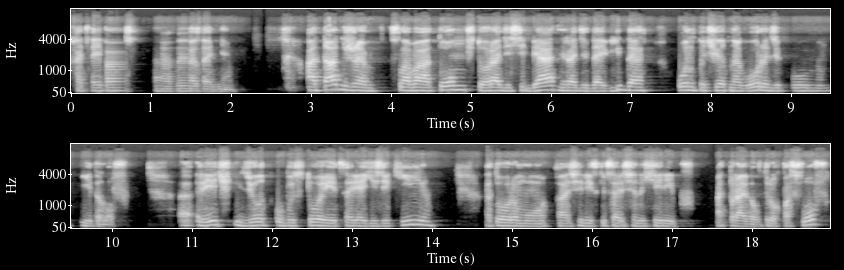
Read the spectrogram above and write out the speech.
хотя и по э, наказание. А также слова о том, что ради себя и ради Давида он почет на городе полном идолов. Э, речь идет об истории царя Езекии, которому а, сирийский царь Синахирип отправил трех послов,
